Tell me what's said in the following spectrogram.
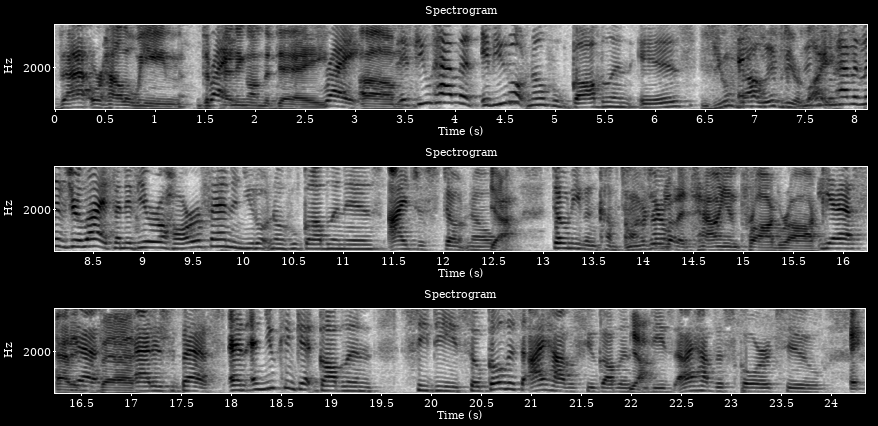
that or Halloween, depending Right. on the day. Right. Um, if you haven't, if you don't know who Goblin is, You have not lived your you life. You haven't lived your life. And if you're a horror fan and you don't know who Goblin is, I just don't know. Yeah. Don't even come talk I mean, we're to talking me. about Italian prog rock. Yes, at yes, its best. at its best, and and you can get Goblin CDs. So go listen. I have a few Goblin Yeah. CDs. I have the score to Eh.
